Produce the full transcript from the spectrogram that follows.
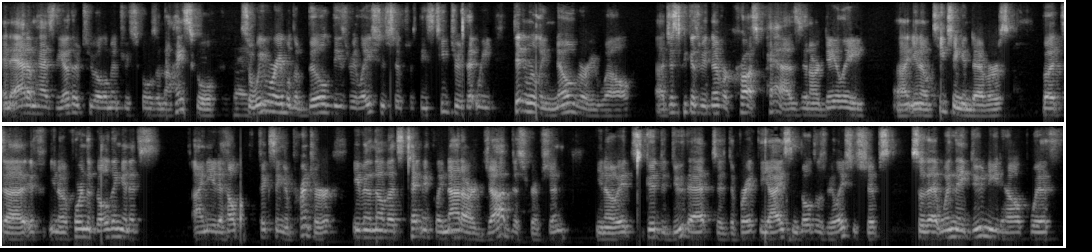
and Adam has the other two elementary schools and the high school. Right. So we were able to build these relationships with these teachers that we didn't really know very well, uh, just because we'd never crossed paths in our daily, uh, you know, teaching endeavors. But uh, if you know, if we're in the building and it's I need help fixing a printer, even though that's technically not our job description. You know, it's good to do that to, to break the ice and build those relationships so that when they do need help with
